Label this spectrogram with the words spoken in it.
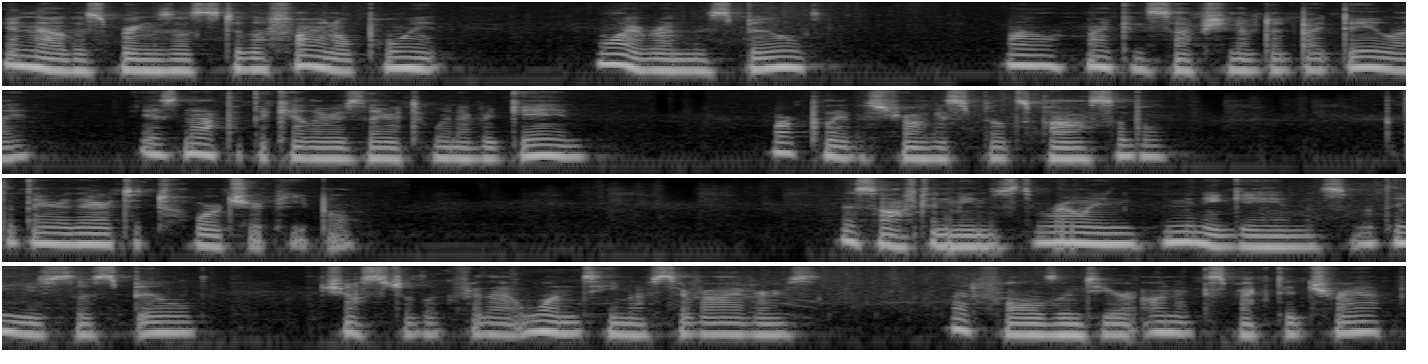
And now this brings us to the final point. Why run this build? Well, my conception of Dead by Daylight is not that the killer is there to win every game, or play the strongest builds possible, but that they are there to torture people. This often means throwing mini games with a useless build just to look for that one team of survivors that falls into your unexpected trap,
